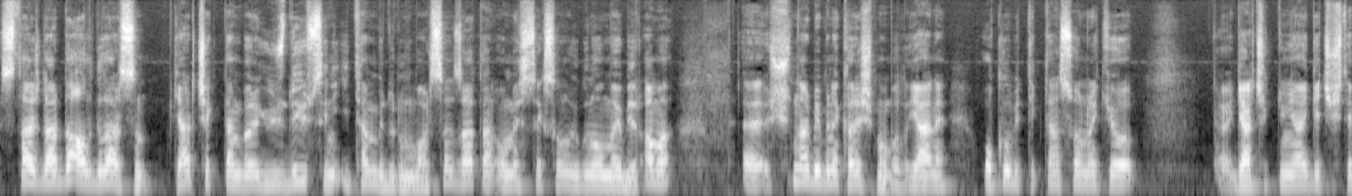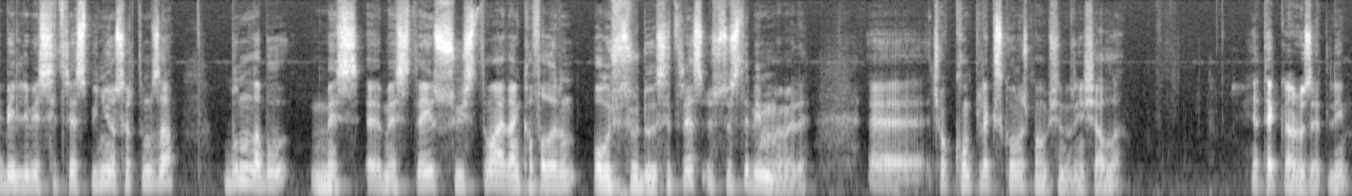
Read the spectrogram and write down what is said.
stajlarda algılarsın gerçekten böyle yüzde yüz seni iten bir durum varsa zaten o meslek sana uygun olmayabilir. Ama e, şunlar birbirine karışmamalı. Yani okul bittikten sonraki o e, gerçek dünyaya geçişte belli bir stres biniyor sırtımıza. Bununla bu mes e, mesleği suistimal eden kafaların oluşturduğu stres üst üste binmemeli. Ee, çok kompleks konuşmamışımdır inşallah. Ya tekrar özetleyeyim.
